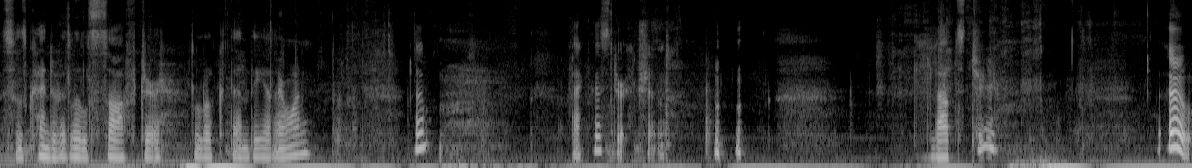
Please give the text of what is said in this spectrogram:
This one's kind of a little softer look than the other one. Oh, back this direction. Lobster. Oh,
